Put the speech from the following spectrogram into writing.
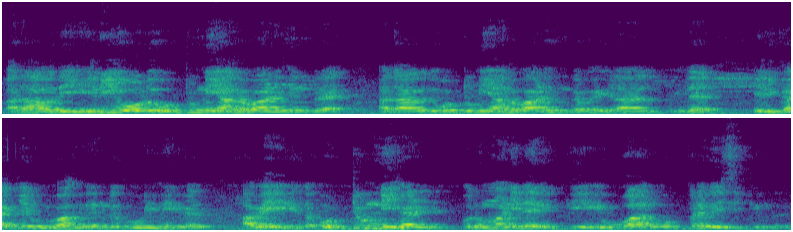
அதாவது எலியோடு ஒட்டுண்ணியாக வாழுகின்ற அதாவது ஒட்டுண்ணியாக வாழுகின்றவைகளால் இந்த எலிக்காய்ச்சல் உருவாகுது என்று கூறினீர்கள். அவை இந்த ஒட்டுண்ணிகள் ஒரு மனிதனுக்கு எவ்வாறு உட்பிரவேசிக்கின்றது?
